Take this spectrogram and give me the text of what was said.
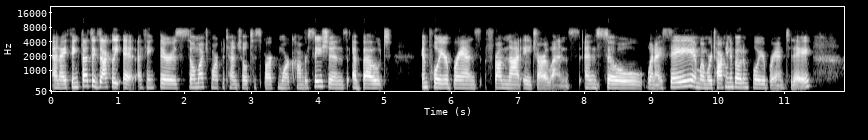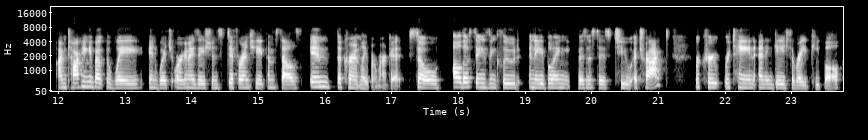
And i think that's exactly it. I think there's so much more potential to spark more conversations about employer brands from that hr lens. And so when i say and when we're talking about employer brand today I'm talking about the way in which organizations differentiate themselves in the current labor market. So, all those things include enabling businesses to attract, recruit, retain, and engage the right people.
